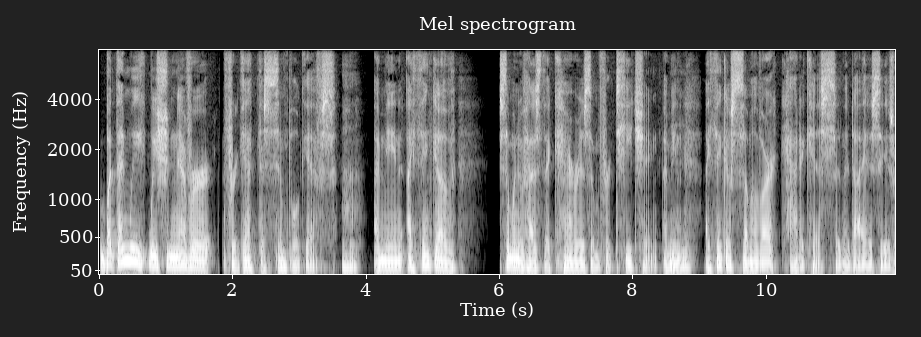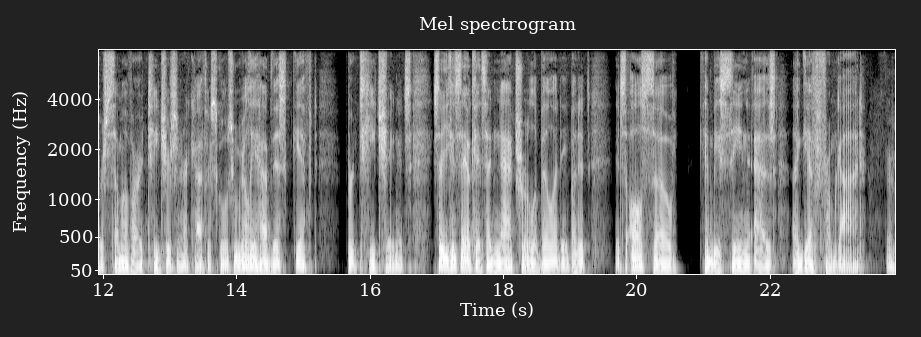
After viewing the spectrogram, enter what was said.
but then we we should never forget the simple gifts. Uh-huh. I mean, I think of someone who has the charism for teaching. I mean, mm-hmm. I think of some of our catechists in the diocese or some of our teachers in our Catholic schools who really have this gift for teaching. It's so you can say, okay, it's a natural ability, but it it's also can be seen as a gift from God. Sure.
